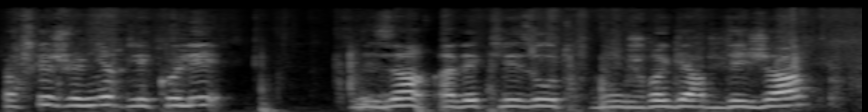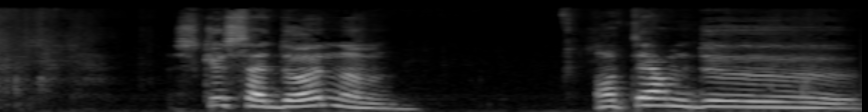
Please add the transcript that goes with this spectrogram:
parce que je vais venir les coller les uns avec les autres. Donc, je regarde déjà ce que ça donne en termes de...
